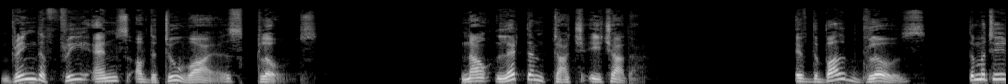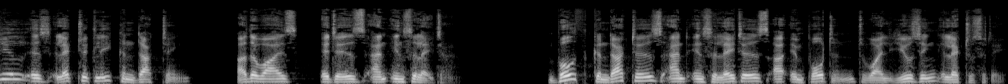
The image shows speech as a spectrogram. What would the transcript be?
Bring the free ends of the two wires close. Now let them touch each other. If the bulb glows, the material is electrically conducting, otherwise it is an insulator. Both conductors and insulators are important while using electricity.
